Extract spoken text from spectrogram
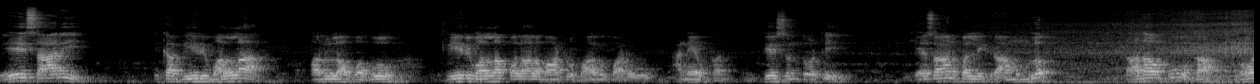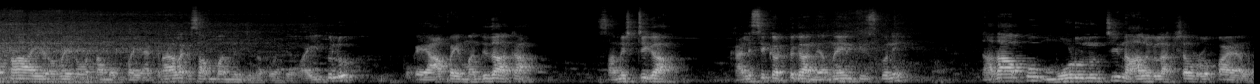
వేసారి ఇక వీరి వల్ల పనులు అవ్వవు వీరి వల్ల పొలాల బాటలు బాగుపడవు అనే ఒక ఉద్దేశంతో కేశానపల్లి గ్రామంలో దాదాపు ఒక నూట ఇరవై నూట ముప్పై ఎకరాలకు సంబంధించినటువంటి రైతులు ఒక యాభై మంది దాకా సమిష్టిగా కలిసికట్టుగా నిర్ణయం తీసుకొని దాదాపు మూడు నుంచి నాలుగు లక్షల రూపాయలు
